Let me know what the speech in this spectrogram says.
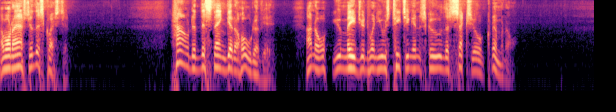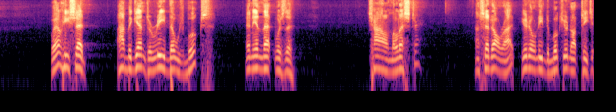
I want to ask you this question. How did this thing get a hold of you? I know you majored when you was teaching in school the sexual criminal. Well, he said, I began to read those books, and in that was the child molester. I said, All right, you don't need the books, you're not teaching.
